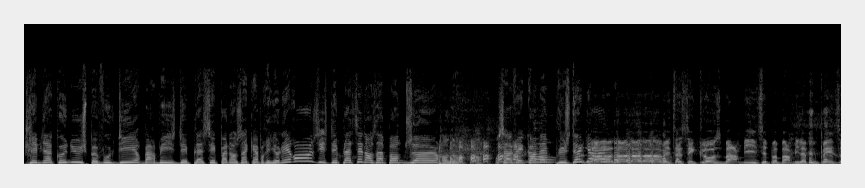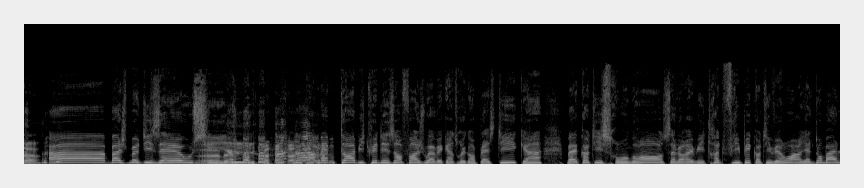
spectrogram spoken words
Je l'ai bien connu, je peux vous le dire. Barbie il se déplaçait pas dans un cabriolet rose, il se déplaçait dans un Panzer. Ça avait quand même plus de Non, gueule. non, non, non, non, mais ça c'est Klaus Barbie, c'est pas Barbie la poupée, ça Ah bah je me disais aussi. Ah, bah oui. en même temps, habituer des enfants à jouer avec un truc en plastique, hein, bah, quand ils seront grands, ça leur évitera de flipper quand ils verront Ariel Dombal.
